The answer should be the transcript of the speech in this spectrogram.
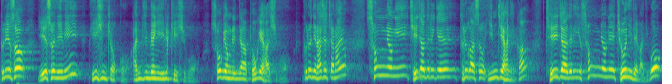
그래서 예수님이 귀신 쫓고 안진병이 일으키시고 소경된 자 보게 하시고 그런 일 하셨잖아요. 성령이 제자들에게 들어가서 임재하니까 제자들이 성령의 전이 돼가지고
